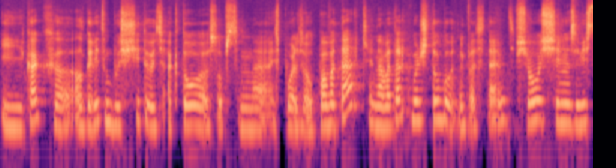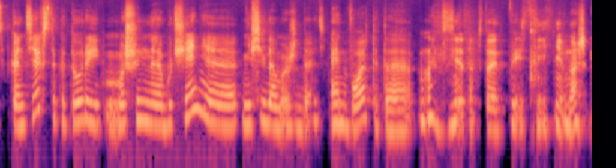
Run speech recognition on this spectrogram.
И как э, алгоритм будет считывать, а кто, собственно, использовал. По аватарке, на аватарку можно что угодно поставить. Все очень сильно зависит от контекста, который машинное обучение не всегда может дать. N-word — это... Это стоит пояснить немножко.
